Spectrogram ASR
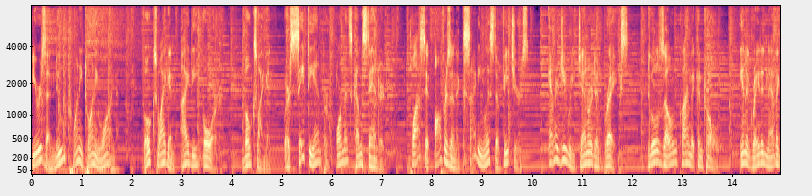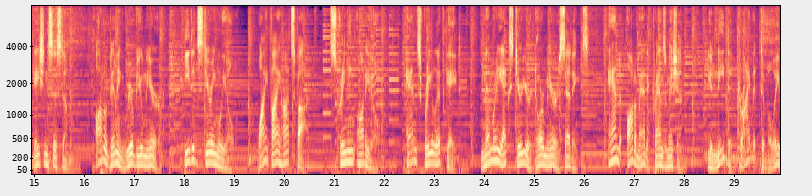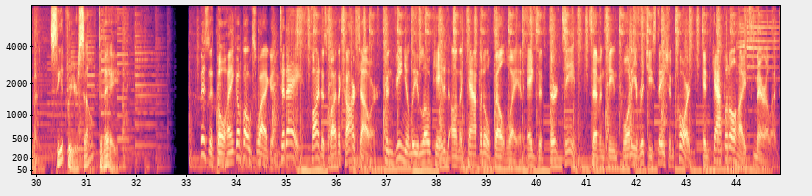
Here's a new 2021 Volkswagen ID4. Volkswagen, where safety and performance come standard. Plus, it offers an exciting list of features. Energy regenerative brakes, dual zone climate control, integrated navigation system, auto dimming rearview mirror, heated steering wheel, Wi-Fi hotspot, streaming audio, hands-free liftgate, memory exterior door mirror settings, and automatic transmission. You need to drive it to believe it. See it for yourself today. Visit Pohanka Volkswagen today. Find us by the car tower, conveniently located on the Capitol Beltway at exit 13, 1720 Ritchie Station Court in Capitol Heights, Maryland.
